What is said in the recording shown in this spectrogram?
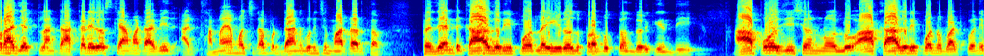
ప్రాజెక్టులు అంటే అక్కడేదో స్కామ్ అంటే అవి సమయం వచ్చినప్పుడు దాని గురించి మాట్లాడతాం. ప్రజెంట్ కాగ్ రిపోర్ట్లో ఈరోజు ప్రభుత్వం దొరికింది. ఆపోజిషన్ వాళ్ళు ఆ కాగ్ రిపోర్ట్ను పట్టుకొని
